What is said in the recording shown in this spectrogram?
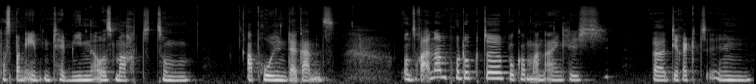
dass man eben einen Termin ausmacht zum Abholen der Gans. Unsere anderen Produkte bekommt man eigentlich äh, direkt in,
